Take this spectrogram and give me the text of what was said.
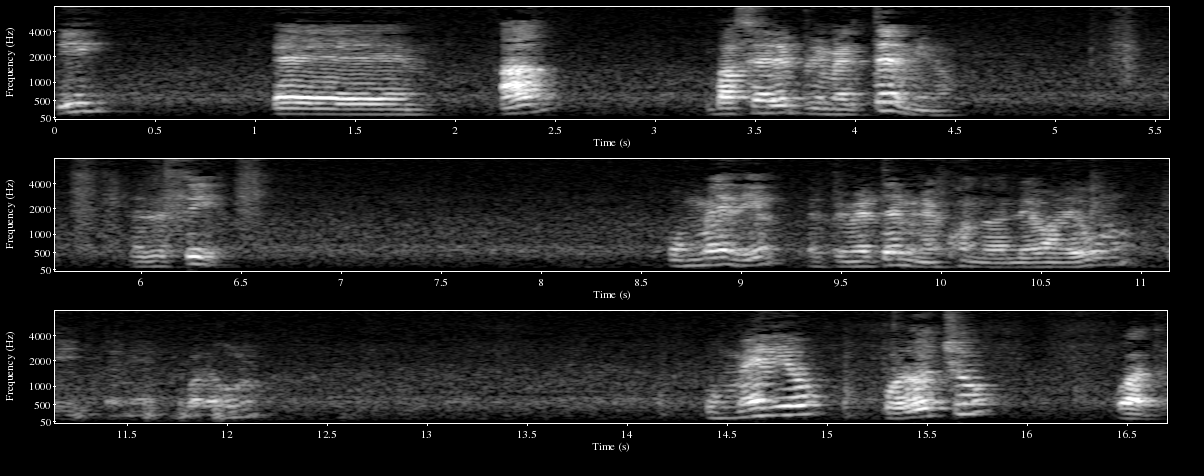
Y eh, A va a ser el primer término. Es decir, un medio, el primer término es cuando n vale 1, y n a 1. Un medio por 8, 4.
